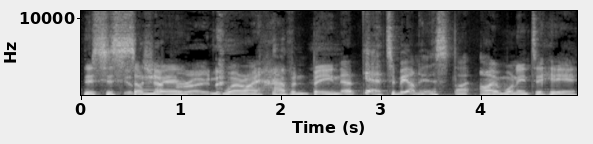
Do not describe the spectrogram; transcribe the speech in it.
this is You're somewhere where I haven't been. And yeah, to be honest, like I wanted to hear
